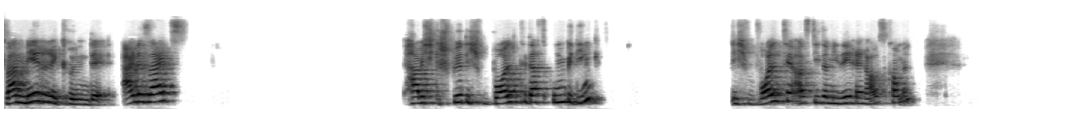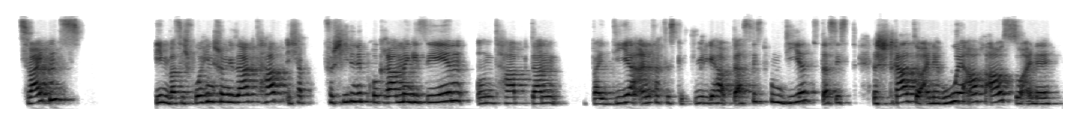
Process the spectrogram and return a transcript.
Es waren mehrere Gründe. Einerseits habe ich gespürt, ich wollte das unbedingt. Ich wollte aus dieser Misere rauskommen. Zweitens, eben was ich vorhin schon gesagt habe, ich habe verschiedene Programme gesehen und habe dann bei dir einfach das Gefühl gehabt, das ist fundiert, das ist, das strahlt so eine Ruhe auch aus, so eine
